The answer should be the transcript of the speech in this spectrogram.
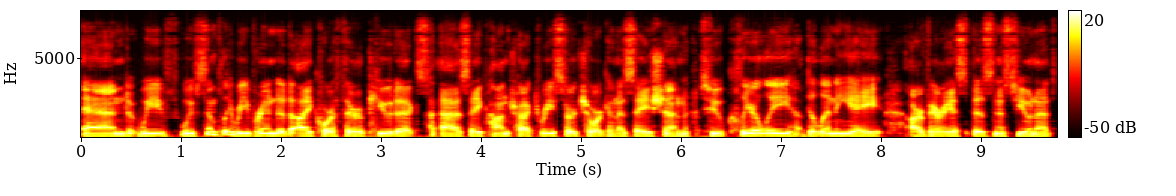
and we've we've simply rebranded Ichor Therapeutics as a contract research organization to clearly delineate our various business units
